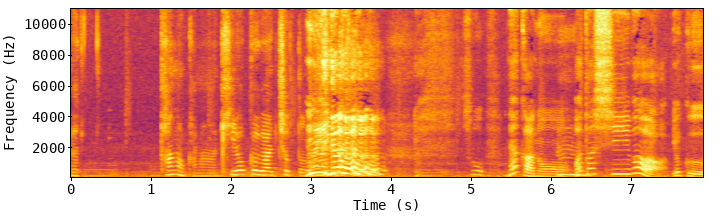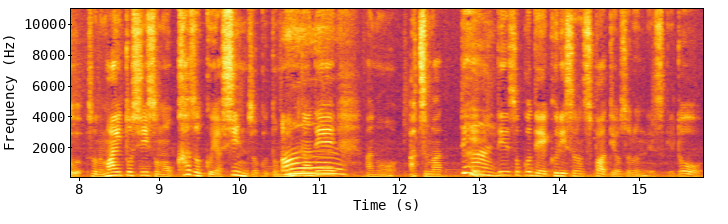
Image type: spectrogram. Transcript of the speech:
やったのかな？記憶がちょっとないんだけど そうなんかあの、うん。私はよくその毎年その家族や親族とみんなであの集まって、はい。でそこでクリスマスパーティーをするんですけど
